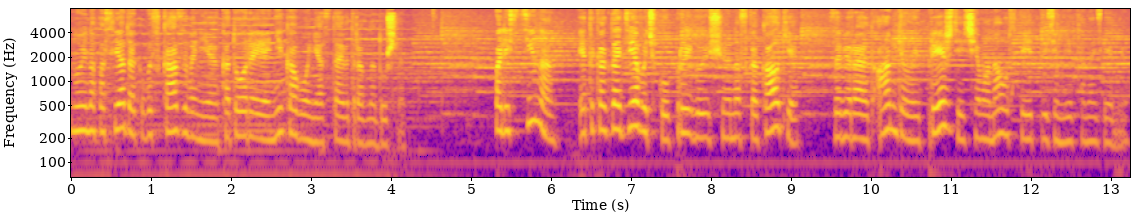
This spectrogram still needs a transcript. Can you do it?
Ну и напоследок высказывание, которое никого не оставит равнодушным. Палестина – это когда девочку, прыгающую на скакалке, забирают ангелы, прежде чем она успеет приземлиться на землю.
